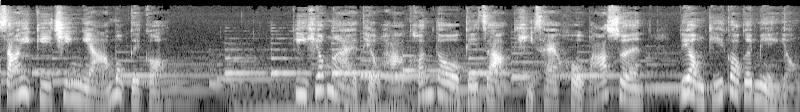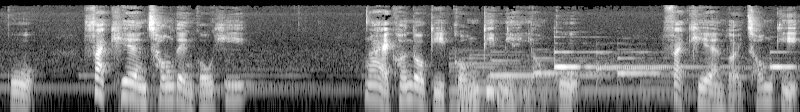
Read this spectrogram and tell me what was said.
生一支青杨木的角。佢向我头下看到几只骑在河坝上两只角的绵羊羔，发枪冲顶过去。我还看到佢攻击绵羊羔，发枪来冲击，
